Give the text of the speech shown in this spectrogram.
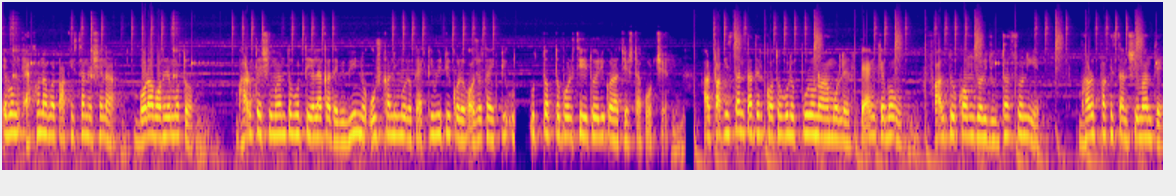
এবং এখন আবার পাকিস্তানের সেনা বরাবরের মতো ভারতের সীমান্তবর্তী এলাকাতে বিভিন্ন উস্কানিমূলক অ্যাক্টিভিটি করে অযথা একটি উত্তপ্ত পরিস্থিতি তৈরি করার চেষ্টা করছে। আর পাকিস্তান তাদের কতগুলো পুরনো আমলের ট্যাঙ্ক এবং ফালতু কমজোরি যুদ্ধাস্ত্র নিয়ে ভারত পাকিস্তান সীমান্তে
